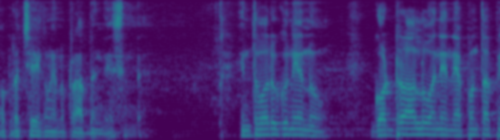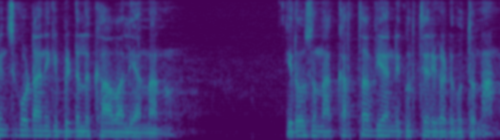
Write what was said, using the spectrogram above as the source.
ఒక ప్రత్యేకమైన ప్రార్థన చేసింది. ఇంతవరకు నేను గొడ్రాలు అనే నెపం తప్పించుకోవడానికి బిడ్డలు కావాలి అన్నాను. ఈరోజు నా కర్తవ్యాన్ని గుర్తెరిగి అడుగుతున్నాను.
